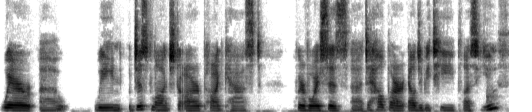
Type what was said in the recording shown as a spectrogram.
where uh, we just launched our podcast, Queer Voices, uh, to help our LGBT plus youth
